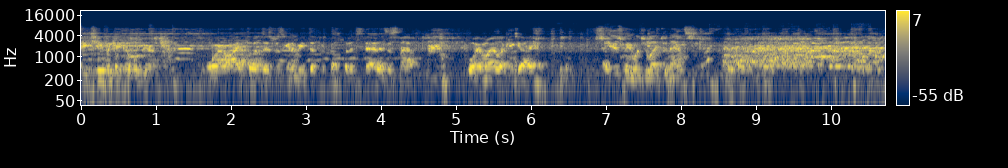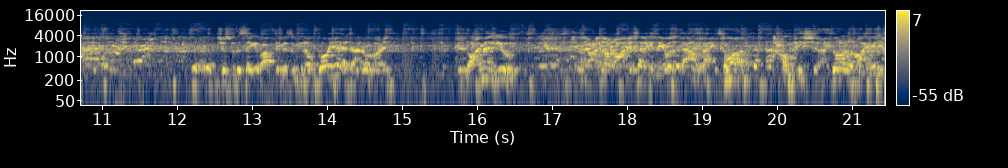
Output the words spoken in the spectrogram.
Hey, Chief, we get a couple beers. Well, I thought this was going to be difficult, but instead it's a snap. Boy, am I a lucky guy. Excuse me, would you like to dance? Just for the sake of optimism. No, go ahead. I don't mind. No, I meant you. No, no, no. I'm just having a beer with a pal. Thanks. Come on. Don't be shy. No, no, no, no. I really.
